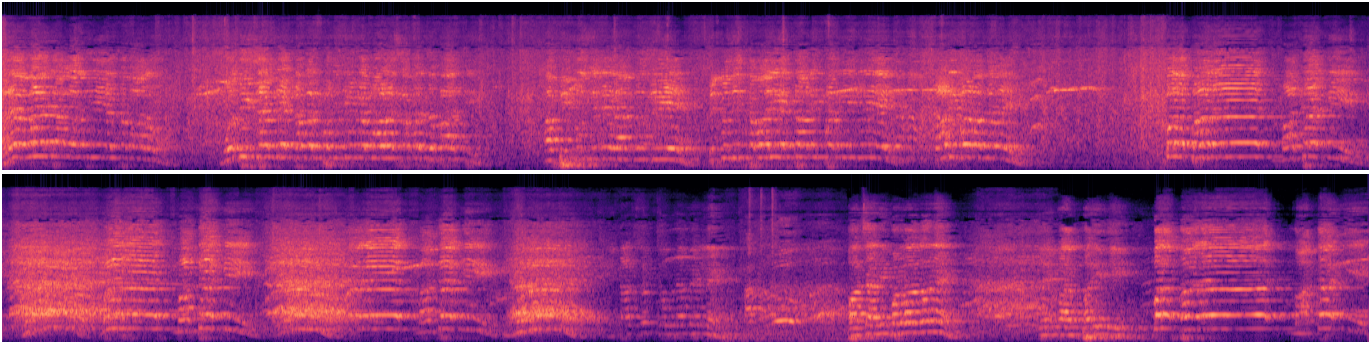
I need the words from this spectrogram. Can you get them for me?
અરે, અવાજ આવો જોઈએ તમારો. મોદી સાહેબને ખબર પડતી કે મારા સમજ જપાતી આ ભીખુજીને રાખવું જોઈએ. ભીખુજી તમારી તાળી પડવી જોઈએ. તાળી પાછા નહીં પડવા દો ને? એક વાર ફરીથી. ભારત માતા કી.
